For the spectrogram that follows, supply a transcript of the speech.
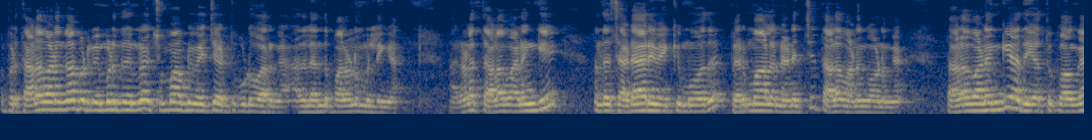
அப்புறம் தலை வணங்கா அப்படி நிமிர்ந்ததுன்னா சும்மா அப்படி வச்சு எடுத்து போடுவாருங்க. அதில் எந்த பலனும் இல்லைங்க. அதனால் தலை வணங்கி அந்த சடாரி வைக்கும் போது பெருமாளை நினச்சி தலை வணங்கணுங்க. தலை வணங்கி அதை ஏற்றுக்கோங்க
